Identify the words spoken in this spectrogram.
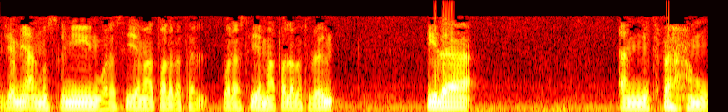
جميع المسلمين ولا سيما طلبة ولا سيما طلبة العلم إلى أن يتفهموا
